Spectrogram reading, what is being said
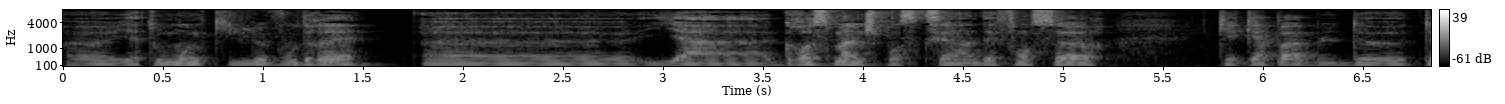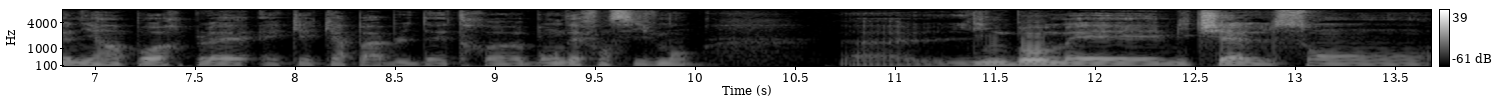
il y a tout le monde qui le voudrait. Il y a Grossman, je pense que c'est un défenseur qui est capable de tenir un power play et qui est capable d'être bon défensivement. Euh, et Mitchell sont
